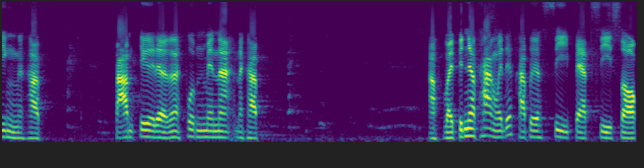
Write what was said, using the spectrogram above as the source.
จริงนะครับ ตามเจอเลยนะพุ่นแม่นะนะครับ อะไว้เป็นแนวทางไว้ด้วยครับเลยสี่แปดสี่สอง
